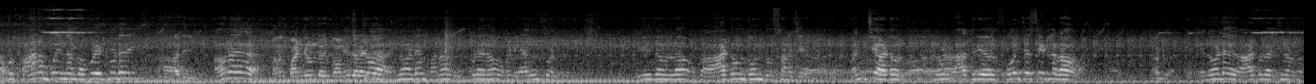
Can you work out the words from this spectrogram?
అప్పుడు పానం పోయిందాక అప్పుడు ఎట్లుంటది? అది. అవునా కదా? మనకు బండి ఉంటుంది ఎందుకంటే మనం ఎప్పుడైనా ఒకటి యాదుకోండి జీవితంలో ఒక ఆటోతో దోస్తాను చేయాలి. మంచి ఆటో ఎందుకంటే రాత్రి ఫోన్ చేస్తే ఇట్లా రావాలి? ఎందుకంటే ఆటోలు వచ్చినప్పుడు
